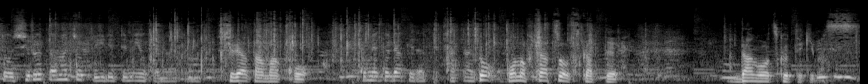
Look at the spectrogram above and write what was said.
と白玉ちょっと入れてみようかなと思って。白玉粉。米粉だけだと硬い。とこの2つを使って団子を作っていきます。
